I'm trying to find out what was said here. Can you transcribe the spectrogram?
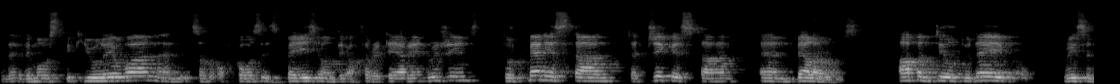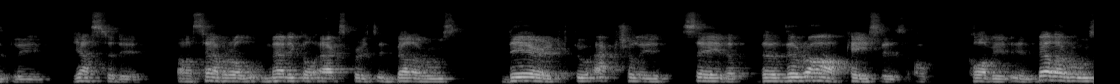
the, the, most peculiar one, and it's of course is based on the authoritarian regimes, Turkmenistan, Tajikistan, and Belarus. Up until today, recently, yesterday, uh, several medical experts in Belarus dared to actually say that there, there are cases of COVID in Belarus,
